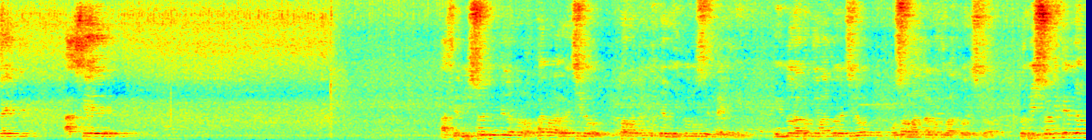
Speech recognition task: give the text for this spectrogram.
আজকে আজকে বিশ্বযুদ্ধে যখন হত্যা করা হয়েছিল, তখন কিন্তু কেউ হিন্দু, মুসলিম দেখেনি হিন্দুরা প্রতিবাদ করেছিল, মুসলমানরা প্রতিবাদ করেছিল। তো বিশ্বজিতের জন্য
